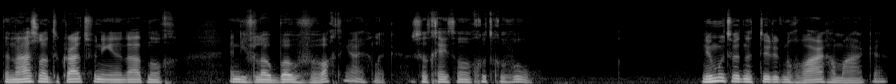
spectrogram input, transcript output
Daarnaast loopt de crowdfunding inderdaad nog en die verloopt boven verwachting eigenlijk. Dus dat geeft wel een goed gevoel. Nu moeten we het natuurlijk nog waar gaan maken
